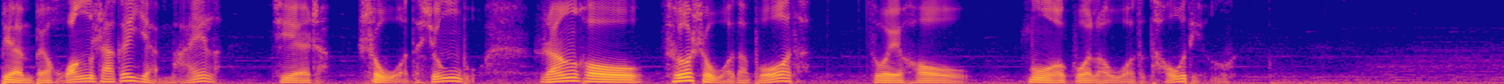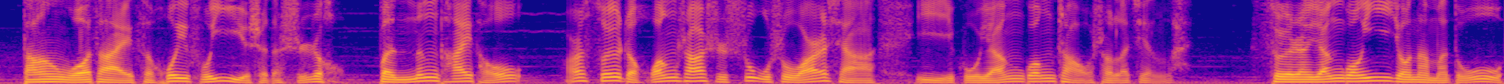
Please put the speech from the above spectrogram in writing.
便被黄沙给掩埋了，接着是我的胸部，然后则是我的脖子，最后没过了我的头顶。当我再次恢复意识的时候，本能抬头，而随着黄沙是簌簌而下，一股阳光照射了进来。虽然阳光依旧那么毒，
